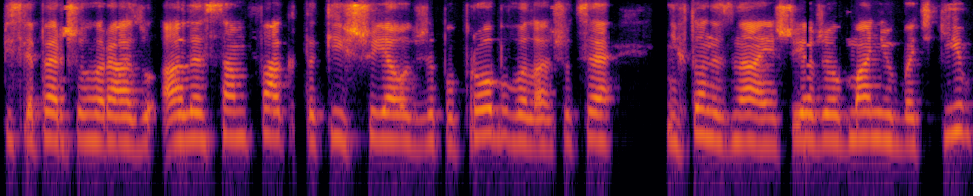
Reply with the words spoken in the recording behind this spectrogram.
після першого разу, але сам факт такий, що я от вже попробувала, що це ніхто не знає, що я вже обманюю батьків.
